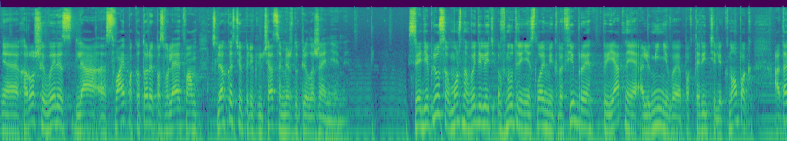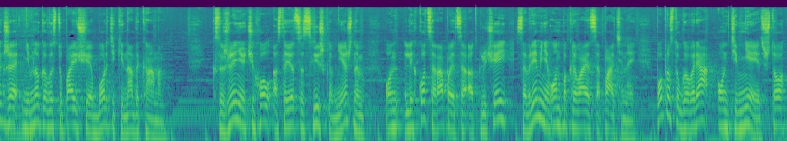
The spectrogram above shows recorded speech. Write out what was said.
э, хороший вырез для свайпа, который позволяет вам с легкостью переключаться между приложениями. Среди плюсов можно выделить внутренний слой микрофибры, приятные алюминиевые повторители кнопок, а также немного выступающие бортики над экраном. К сожалению, чехол остается слишком нежным, он легко царапается от ключей, со временем он покрывается патиной. Попросту говоря, он темнеет, что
